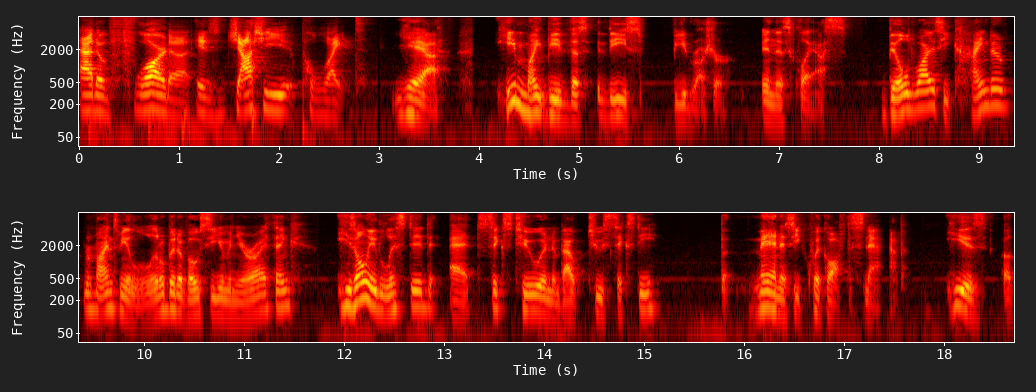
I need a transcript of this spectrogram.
out of Florida is Jachai Polite. Yeah, he might be the the speed rusher in this class. Build wise, he kind of reminds me a little bit of Osi Umenyiora, I think. He's only listed at 6'2 and about 260, but man, is he quick off the snap. He is a,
